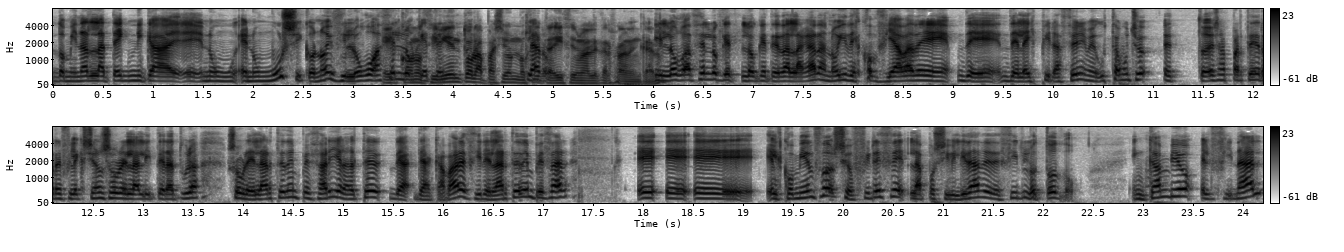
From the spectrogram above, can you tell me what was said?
dominar la técnica en un, en un músico, ¿no? Es decir, luego hacer El lo que te, conocimiento, la pasión no Claro. quita, dice una letra flamenca. ¿no? y luego hacer lo que, lo que te da la gana, ¿no? Y desconfiaba de, de- de la inspiración. Y me gusta mucho eh, toda esa parte de reflexión sobre la literatura, sobre el arte de empezar y el arte de, de acabar. Es decir, el arte de empezar, eh, eh, eh, el comienzo se ofrece la posibilidad de decirlo todo. En cambio, el final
